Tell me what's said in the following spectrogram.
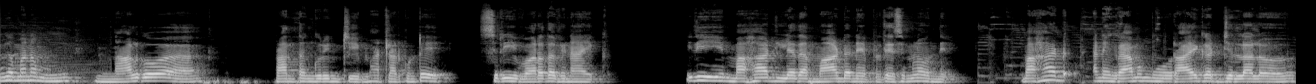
ఇక మనం నాలుగవ ప్రాంతం గురించి మాట్లాడుకుంటే శ్రీ వరద వినాయక్. ఇది మహాడ్ లేదా మాడ్ అనే ప్రదేశంలో ఉంది. మహాడ్ అనే గ్రామము రాయగఢ్ జిల్లాలో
